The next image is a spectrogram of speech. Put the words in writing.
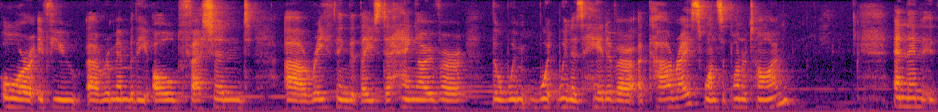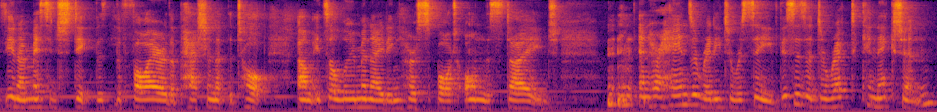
Or if you uh, remember the old fashioned uh, wreath thing that they used to hang over the win- winner's head of a, a car race once upon a time. And then it's, you know, message stick, the, the fire, the passion at the top um, it's illuminating her spot on the stage. and her hands are ready to receive. This is a direct connection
